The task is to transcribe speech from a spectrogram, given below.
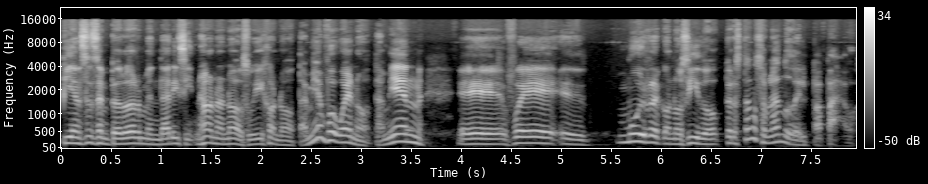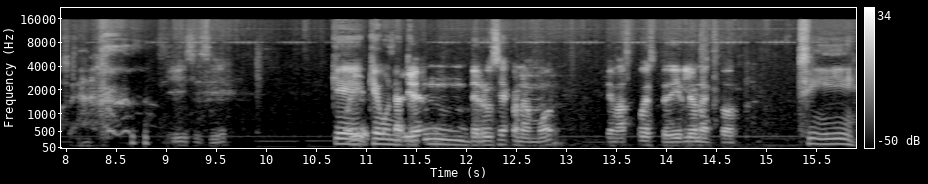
pienses en Pedro Armendáriz y no, no, no, su hijo no, también fue bueno, también eh, fue eh, muy reconocido, pero estamos hablando del papá, o sea. Sí, sí, sí. Qué, qué bonito. Salió de Rusia con amor, ¿qué más puedes pedirle a un actor? Sí,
